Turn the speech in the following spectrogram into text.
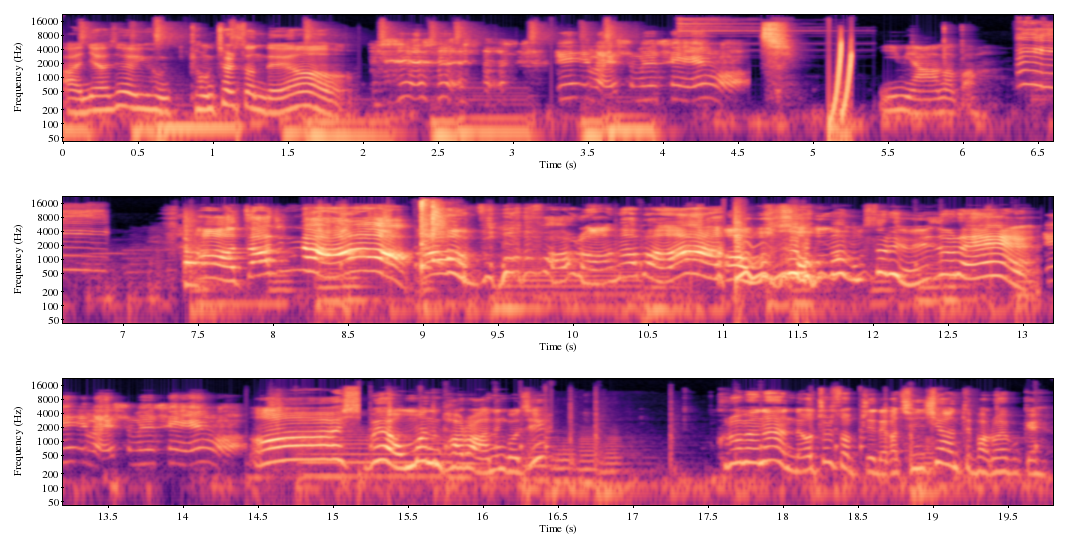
안녕하세요. 경, 경찰서인데요. 네 말씀하세요. 이미 안 와봐. 아 짜증나! 아 뭐, 바로 안 와봐. 아 무슨 엄마 목소리 왜 저래? 네 말씀하세요. 아씨 왜 엄마는 바로 아는 거지? 그러면은 어쩔 수 없지. 내가 진시한테 바로 해볼게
